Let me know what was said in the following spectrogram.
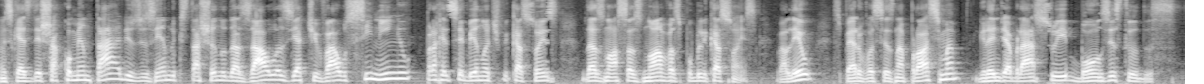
Não esquece de deixar comentários dizendo o que está achando das aulas e ativar o sininho para receber notificações das nossas novas publicações. Valeu, espero vocês na próxima, grande abraço e bons estudos!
